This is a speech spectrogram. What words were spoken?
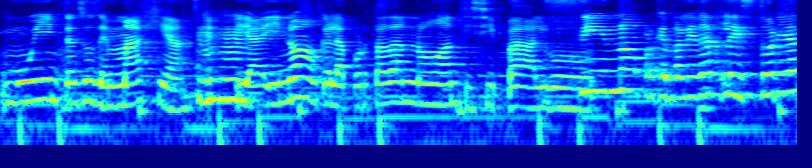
muy intensos de magia y ahí no, aunque la portada no anticipa algo. Sí, no, porque en realidad la historia,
